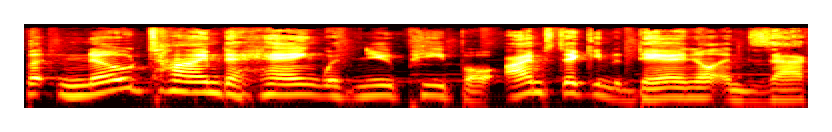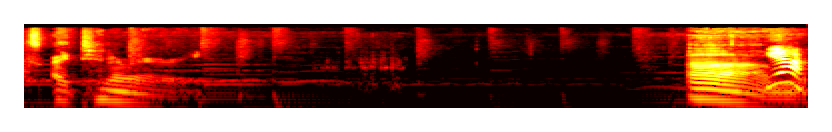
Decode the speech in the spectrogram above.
but no time to hang with new people. I'm sticking to Daniel and Zach's itinerary. Um, yeah.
